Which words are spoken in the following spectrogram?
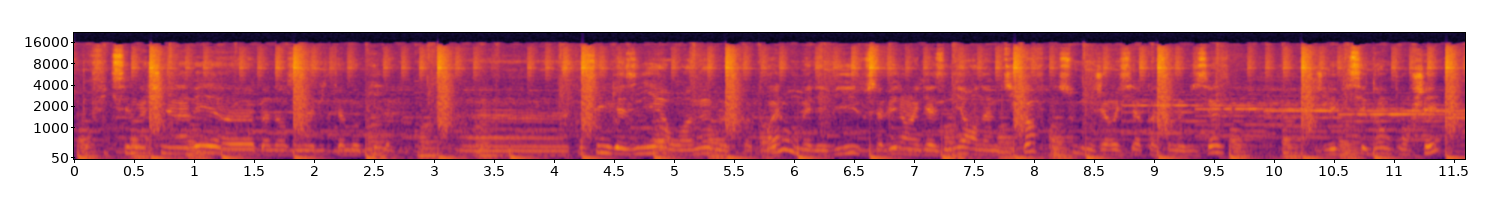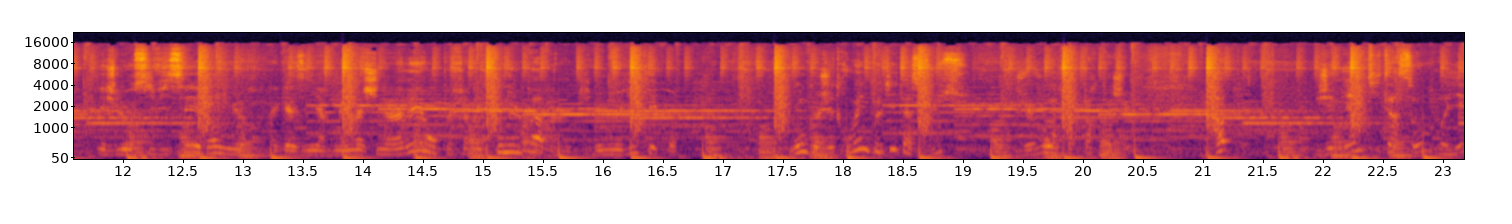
Pour fixer une machine à laver euh, bah, dans un habitat mobile. Euh, quand c'est une gazinière ou un meuble, on met des vis. Vous savez, dans la gazinière, on a un petit coffre en dessous, donc j'ai réussi à passer ma visseuse. Je l'ai vissé dans le plancher et je l'ai aussi vissé dans le mur, la gazinière. Mais une machine à laver, on peut faire des trous nulle part, puis il vaut mieux éviter quoi. Donc j'ai trouvé une petite astuce, je vais vous la faire partager. Hop, j'ai mis un petit tasseau, vous voyez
